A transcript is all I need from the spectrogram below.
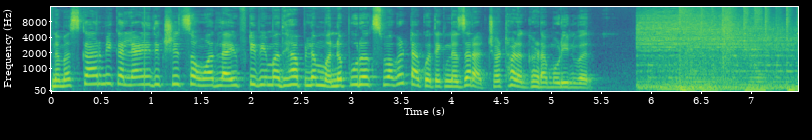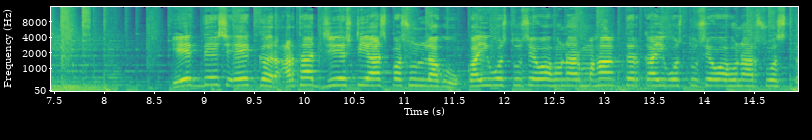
नमस्कार मी कल्याणी दीक्षित संवाद लाईव्ह टीव्ही मध्ये आपलं मनपूरक स्वागत. टाकत एक नजर आजच्या ठळक घडामोडींवर. एक देश एक कर अर्थात जीएसटी आजपासून लागू. काही वस्तू सेवा होणार महाग तर काही वस्तू सेवा होणार स्वस्त.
